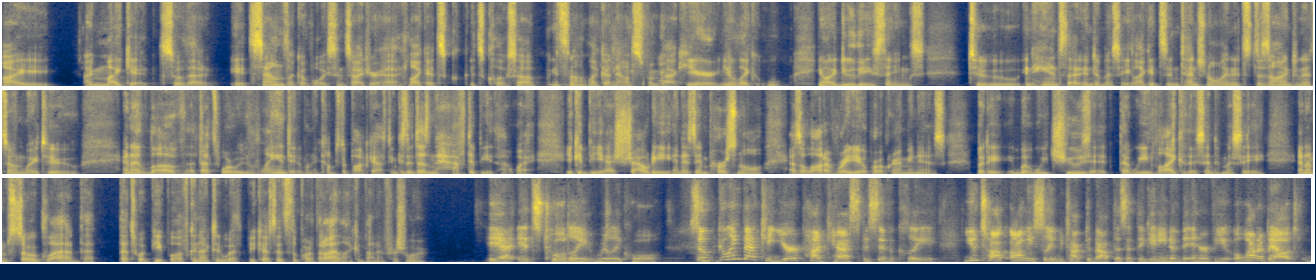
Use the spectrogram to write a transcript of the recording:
I I mic it so that it sounds like a voice inside your head, like it's it's close up. It's not like announced from back here. You know, like you know, I do these things to enhance that intimacy. Like it's intentional and it's designed in its own way too. And I love that that's where we've landed when it comes to podcasting because it doesn't have to be that way. It could be as shouty and as impersonal as a lot of radio programming is, but it, but we choose it that we like this intimacy. And I'm so glad that that's what people have connected with because it's the part that I like about it for sure. Yeah, it's totally really cool. So going back to your podcast specifically, you talk obviously we talked about this at the beginning of the interview a lot about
